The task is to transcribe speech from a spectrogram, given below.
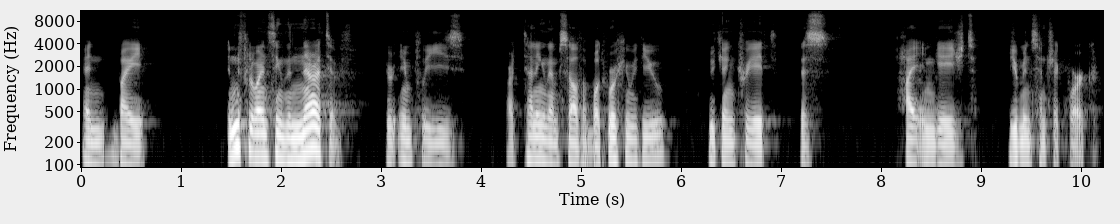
and by influencing the narrative your employees are telling themselves about working with you, you can create this high engaged, human centric work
